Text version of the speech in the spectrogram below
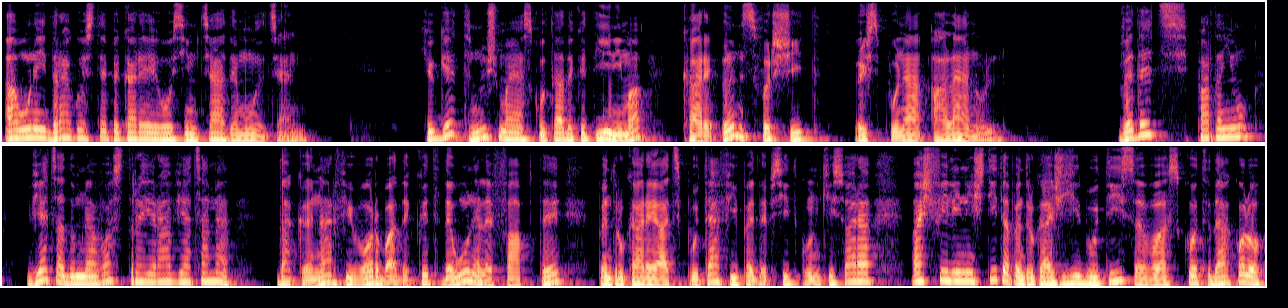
a unei dragoste pe care o simțea de mulți ani. Huguet nu-și mai asculta decât inima, care, în sfârșit, își spunea aleanul. Vedeți, Pardaion, viața dumneavoastră era viața mea, dacă n-ar fi vorba decât de unele fapte pentru care ați putea fi pedepsit cu închisoarea, aș fi liniștită pentru că aș izbuti să vă scot de acolo,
